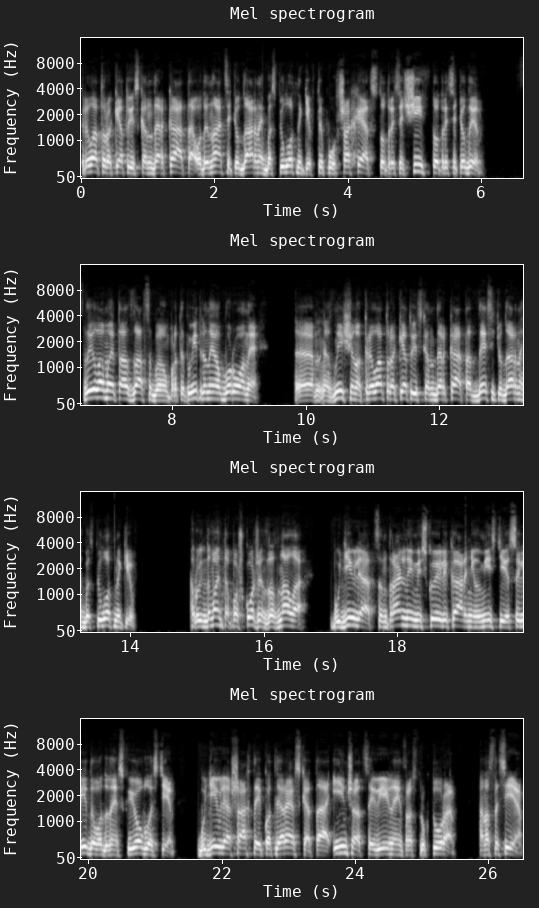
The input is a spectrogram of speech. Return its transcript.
крилату ракету Іскандер К та 11 ударних безпілотників типу Шахет 136 131 Силами та засобами протиповітряної оборони знищено крилату ракету Іскандерка та 10 ударних безпілотників. Руйнувань та пошкоджень зазнала будівля центральної міської лікарні у місті Селідово Донецької області, будівля шахти Котляревська та інша цивільна інфраструктура. Анастасія.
